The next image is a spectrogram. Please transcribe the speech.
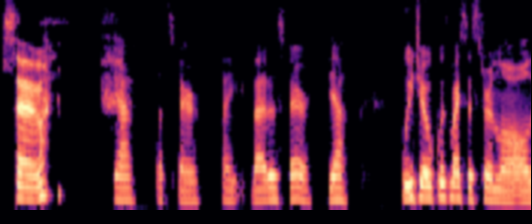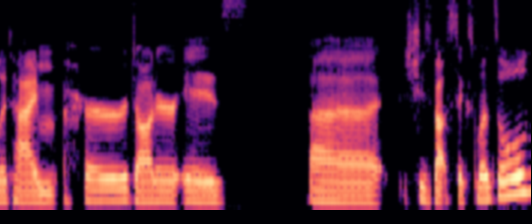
So Yeah, that's fair. Like that is fair. Yeah we joke with my sister-in-law all the time. Her daughter is uh she's about 6 months old.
